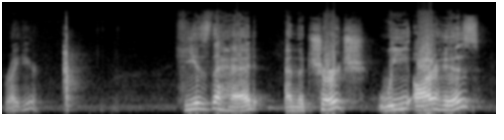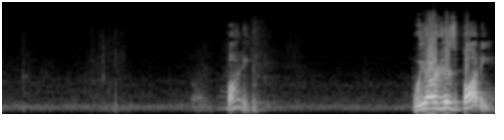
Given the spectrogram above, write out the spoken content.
Right here. He is the head, and the church, we are his body. We are his body.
